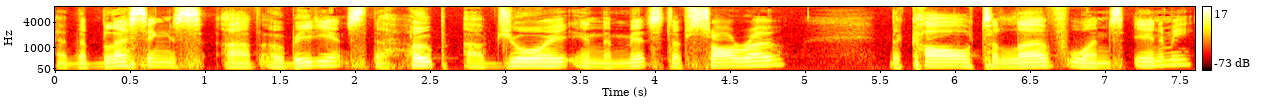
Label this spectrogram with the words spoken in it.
and the blessings of obedience, the hope of joy in the midst of sorrow, the call to love one's enemy,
